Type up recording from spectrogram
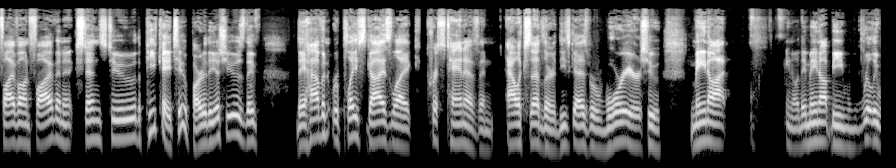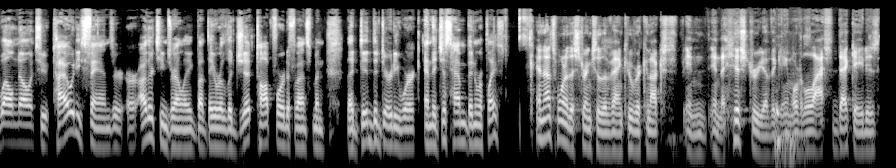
five on five, and it extends to the PK too. Part of the issue is they've they haven't replaced guys like Chris Tanev and Alex Edler. These guys were warriors who may not you know, they may not be really well known to Coyotes fans or, or other teams around the league, but they were legit top four defensemen that did the dirty work and they just haven't been replaced. And that's one of the strengths of the Vancouver Canucks in in the history of the game over the last decade is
